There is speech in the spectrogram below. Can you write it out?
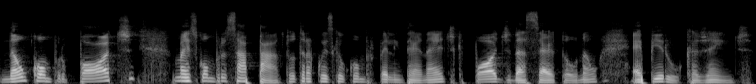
não compro pote, mas compro sapato. Outra coisa que eu compro pela internet, que pode dar certo ou não, é peruca, gente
